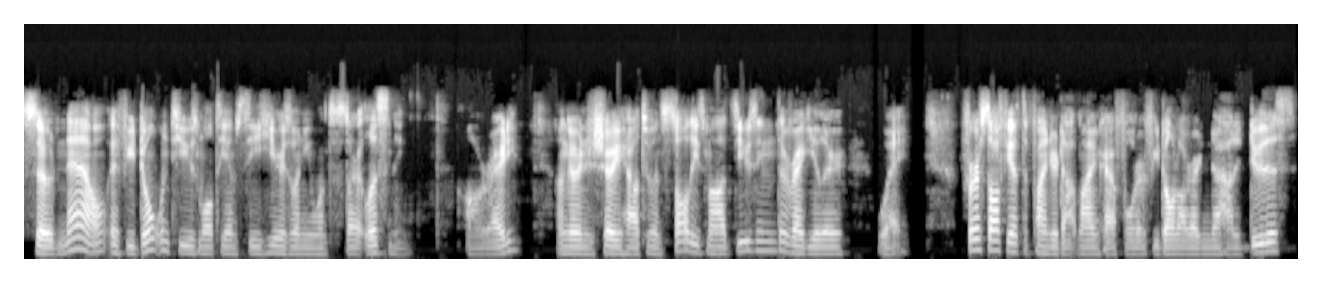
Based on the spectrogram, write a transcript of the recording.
So now, if you don't want to use Multi-MC, here's when you want to start listening. Alrighty, I'm going to show you how to install these mods using the regular way. First off, you have to find your .minecraft folder. If you don't already know how to do this,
